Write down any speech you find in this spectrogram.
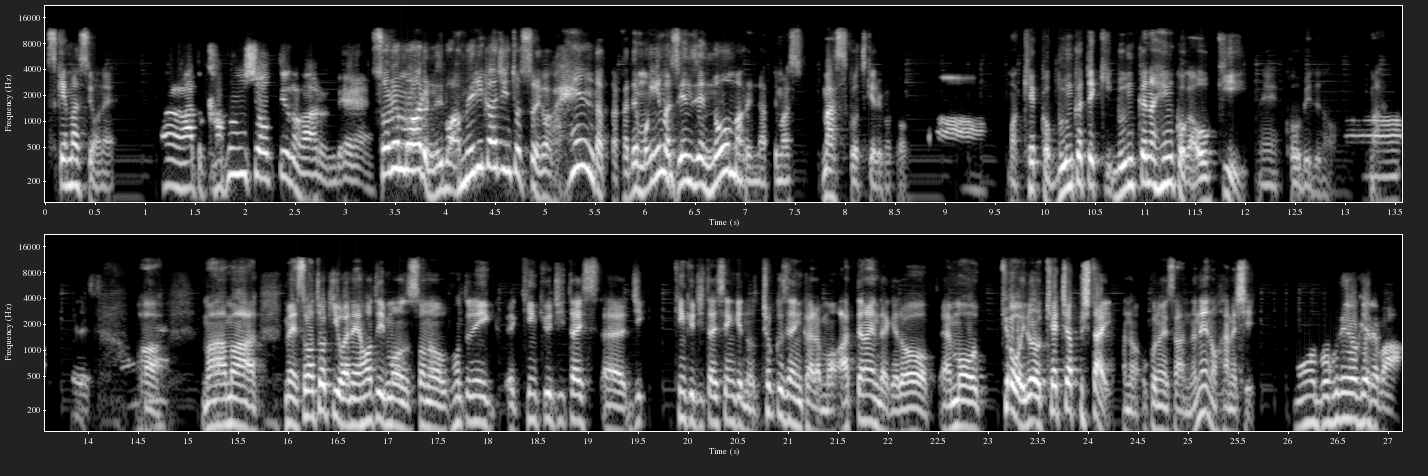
つけますよね。うん、あと花粉症っていうのがあるんで。それもあるんで、でもアメリカ人とそれが変だったか、でも今全然ノーマルになってます、マスクをつけること。あまあ、結構文化的、文化の変更が大きいね、COVID の。まああまあまあ、ね、その時はね、本当にもう、その本当に緊急事態、緊急事態宣言の直前からも会ってないんだけど、もう今日いろいろキャッチアップしたい、あの、お好みさんのね、の話。もう僕でよければ。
